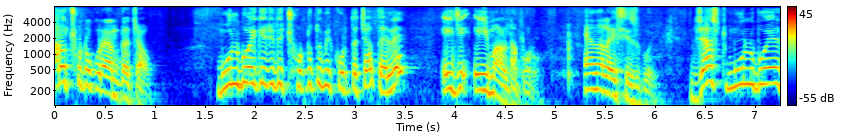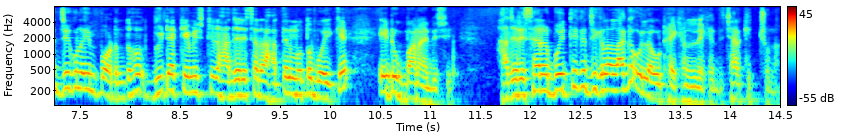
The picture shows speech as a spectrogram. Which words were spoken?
আরও ছোট করে আনতে চাও। মূল বইকে যদি ছোট তুমি করতে চাও, তাহলে এই যে এই মালটা পড়ো। অ্যানালাইসিস বই। জাস্ট মূল বইয়ের যেগুলো ইম্পর্টেন্ট দেখো দুইটা কেমিস্ট্রির হাজারি স্যারের হাতের মতো বইকে এইটুক বানাই দিছি। হাজারি স্যারের বই থেকে যেগুলো লাগে, ওইগুলো উঠে এখানে লিখে দিচ্ছি আর কিচ্ছু না।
